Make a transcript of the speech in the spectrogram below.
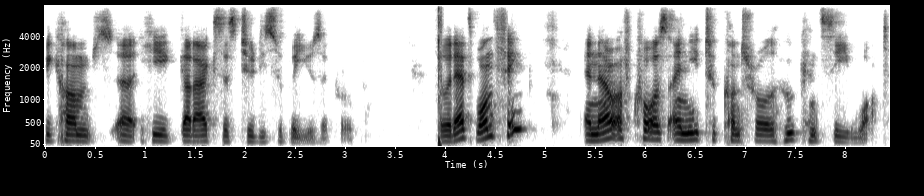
becomes, uh, he got access to the super user group. So that's one thing. And now, of course, I need to control who can see what.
